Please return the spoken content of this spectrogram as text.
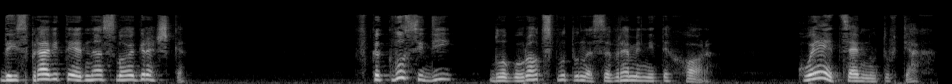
да изправите една своя грешка. В какво седи благородството на съвременните хора? Кое е ценното в тях?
